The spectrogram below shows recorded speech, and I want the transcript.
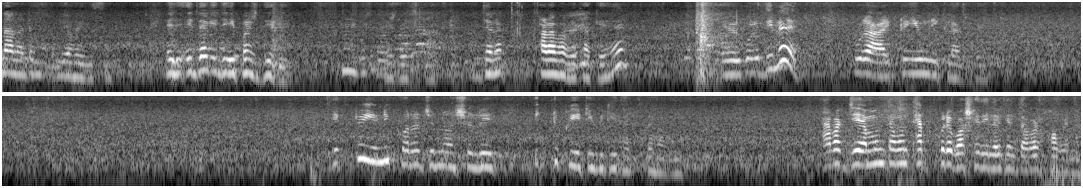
না না, এটা ইয়ে হয়ে গেছে। এই যে, এই দেখ, এই যে এই পাশ দিয়ে দিই। যেন খারাপভাবে থাকে হ্যাঁ? এভাবে করে দিলে পুরো আর একটু ইউনিক লাগবে। একটু ইউনিক করার জন্য আসলে একটু ক্রিয়েটিভিটি থাকতে হবে। আবার যেমন তেমন থ্যাপ করে বসে দিলে কিন্তু আবার হবে না।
